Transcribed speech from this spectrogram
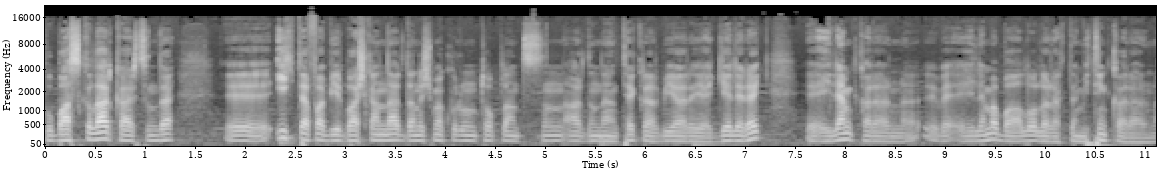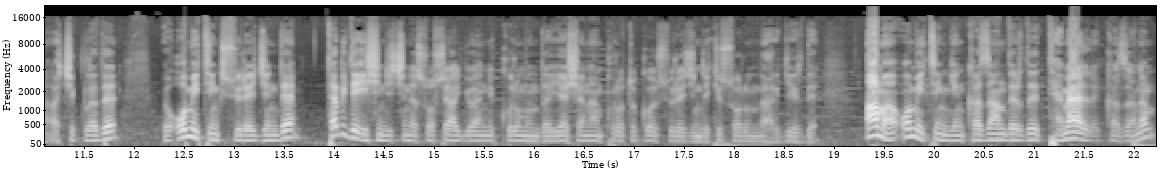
bu baskılar karşısında e, ilk defa bir başkanlar danışma kurulu toplantısının ardından tekrar bir araya gelerek e, eylem kararını ve eyleme bağlı olarak da miting kararını açıkladı ve o miting sürecinde tabi de işin içine sosyal güvenlik kurumunda yaşanan protokol sürecindeki sorunlar girdi. Ama o mitingin kazandırdığı temel kazanım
